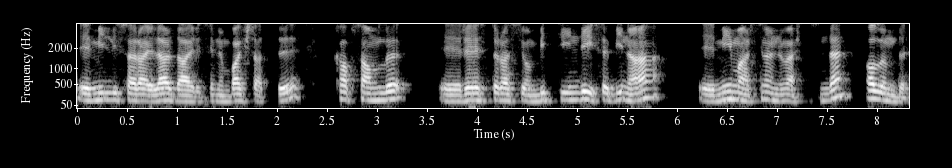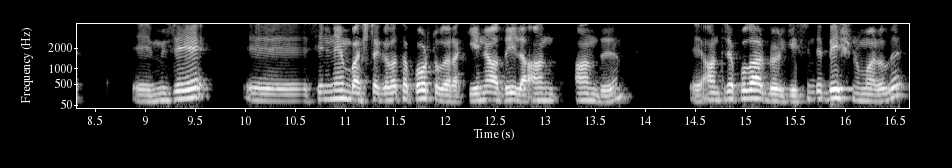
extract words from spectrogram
E, Milli Saraylar Dairesi'nin başlattığı kapsamlı e, restorasyon bittiğinde ise bina e, Mimar Sinan Üniversitesi'nden alındı. E, müzeye e, senin en başta Galata Port olarak yeni adıyla and, andığın e, Antrepolar bölgesinde 5 numaralı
